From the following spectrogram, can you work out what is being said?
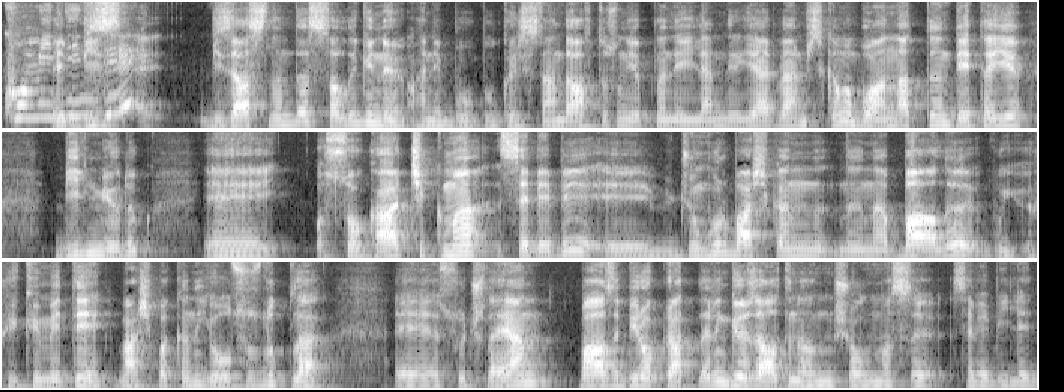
Komedinde e biz, e, biz aslında salı günü hani bu Bulgaristan'da hafta sonu yapılan eylemlere yer vermiştik ama bu anlattığın detayı bilmiyorduk. E, o sokağa çıkma sebebi e, Cumhurbaşkanlığına bağlı hükümeti, başbakanı yolsuzlukla e, suçlayan bazı bürokratların gözaltına alınmış olması sebebiyle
